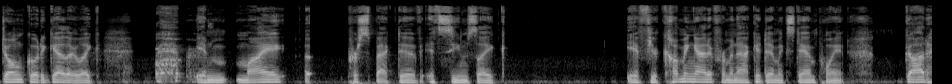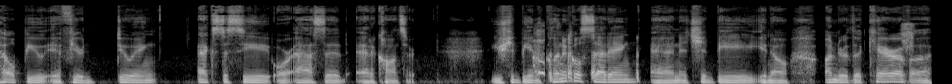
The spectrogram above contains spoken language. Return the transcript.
don't go together like in my perspective it seems like if you're coming at it from an academic standpoint god help you if you're doing ecstasy or acid at a concert you should be in a clinical setting and it should be you know under the care of a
